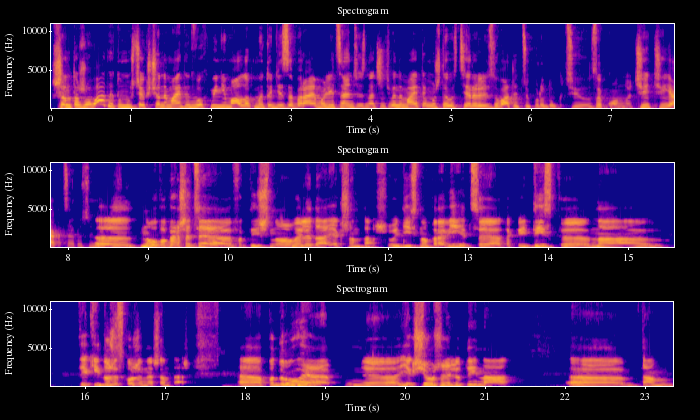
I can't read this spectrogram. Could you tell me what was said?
шантажувати, тому що якщо не маєте двох мінімалок, ми тоді забираємо ліцензію, значить ви не маєте можливості реалізувати цю продукцію законно. Чи, чи як це розуміти? Е, ну, по-перше, це фактично виглядає як шантаж. Ви дійсно праві. Це такий тиск, на який дуже схожий на шантаж. Е, по-друге, е, якщо вже людина е, там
